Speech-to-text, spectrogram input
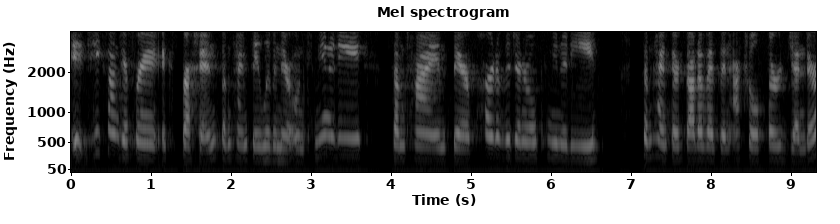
it takes on different expressions. Sometimes they live in their own community, sometimes they're part of the general community, sometimes they're thought of as an actual third gender.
